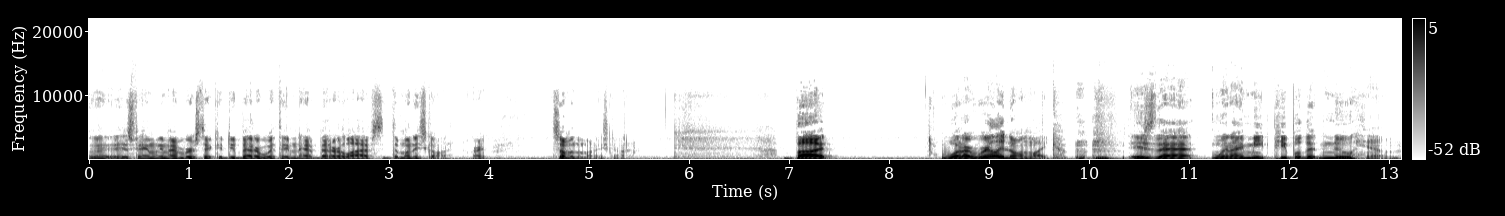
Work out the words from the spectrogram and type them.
uh, his family members that could do better with it and have better lives. The money's gone, right? Some of the money's gone. But what I really don't like is that when I meet people that knew him,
